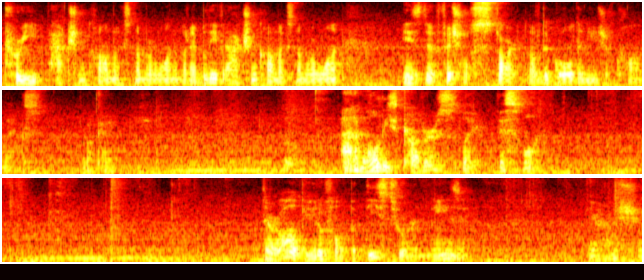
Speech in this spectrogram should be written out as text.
pre-action comics number one but i believe action comics number one is the official start of the golden age of comics. Okay. Out of all these covers like this one. They're all beautiful but these two are amazing. Here let me show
